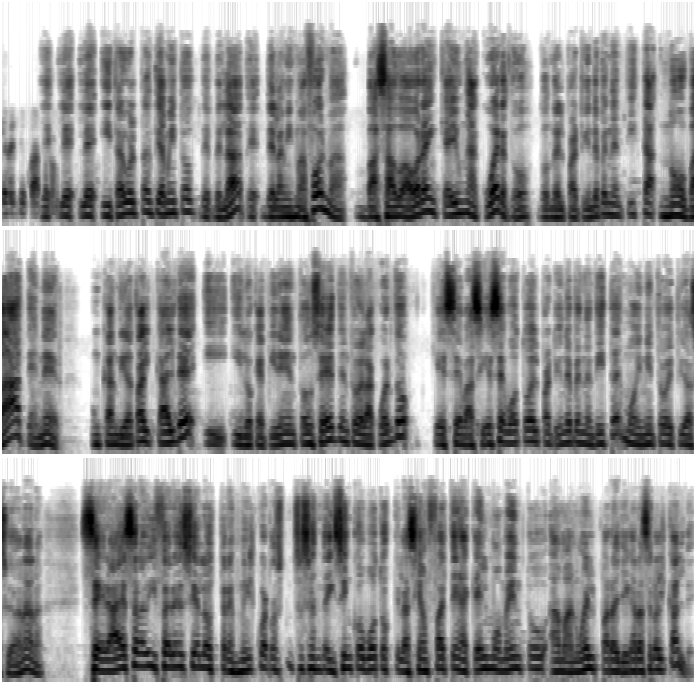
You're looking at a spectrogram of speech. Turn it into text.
2024. Le- le- y traigo el planteamiento de, ¿verdad? De, de la misma forma, basado ahora en que hay un acuerdo donde el Partido Independentista no va a tener un candidato a alcalde y, lo que piden entonces es dentro del acuerdo que se vacíe ese voto del Partido Independentista en Movimiento de Victoria Ciudadana. ¿Será esa la diferencia de los 3.465 votos que le hacían falta en aquel momento a Manuel para llegar a ser alcalde?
